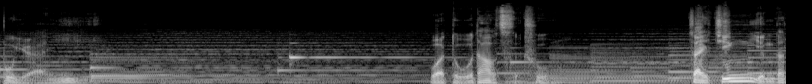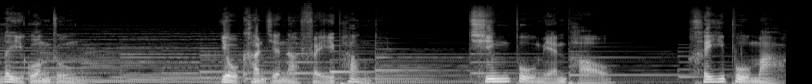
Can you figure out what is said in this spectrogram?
不远矣。我读到此处，在晶莹的泪光中，又看见那肥胖的青布棉袍、黑布马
